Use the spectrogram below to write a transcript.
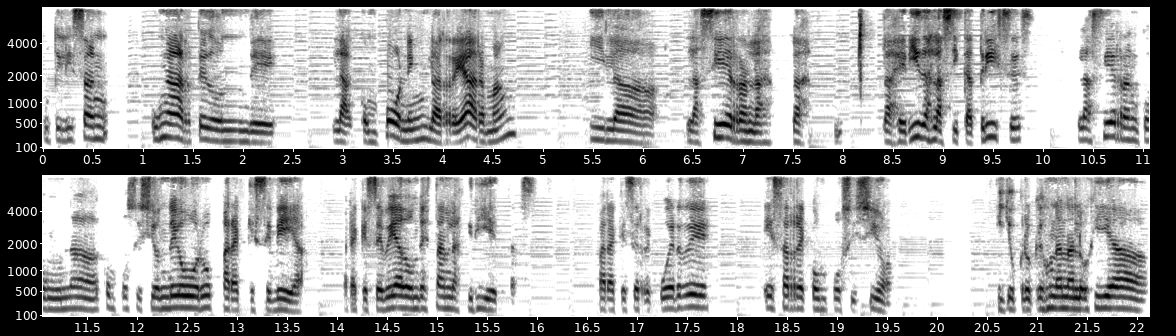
utilizan un arte donde la componen, la rearman y la, cierran, las, las heridas, las cicatrices, la cierran con una composición de oro para que se vea, para que se vea dónde están las grietas, para que se recuerde esa recomposición. Y yo creo que es una analogía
